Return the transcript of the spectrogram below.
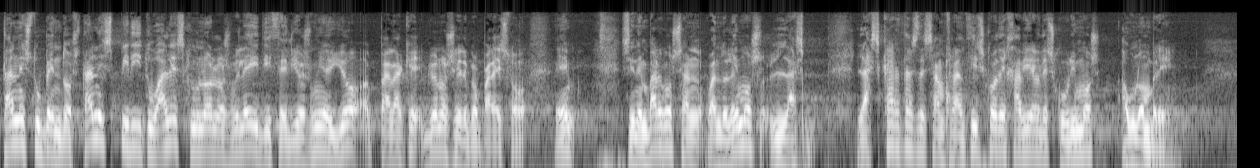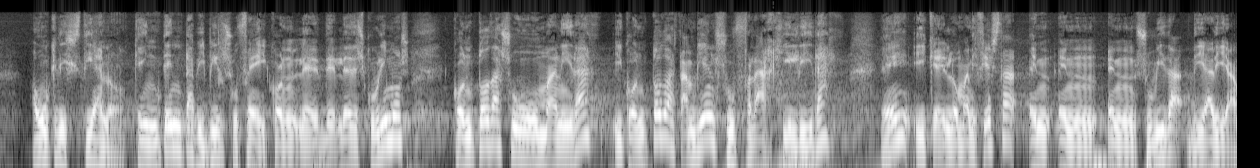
tan estupendos, tan espirituales que uno los lee y dice, Dios mío, yo para qué, yo no sirvo para esto. ¿eh? Sin embargo, cuando leemos las, las cartas de San Francisco de Javier, descubrimos a un hombre, a un cristiano que intenta vivir su fe y le, descubrimos con toda su humanidad y con toda también su fragilidad ¿eh? y que lo manifiesta en, su vida diaria.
